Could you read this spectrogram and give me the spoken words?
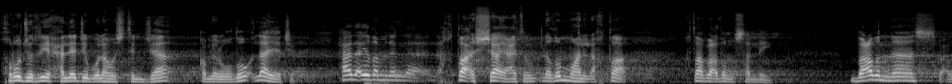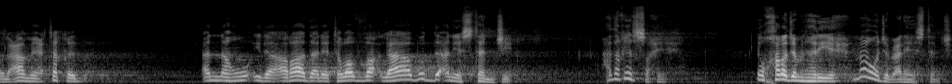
خروج الريح هل يجب له استنجاء قبل الوضوء؟ لا يجب. هذا أيضا من الأخطاء الشائعة نضمها للأخطاء أخطاء بعض المصلين. بعض الناس بعض العامة يعتقد أنه إذا أراد أن يتوضأ لا بد أن يستنجي. هذا غير صحيح. لو خرج منه ريح ما وجب عليه يستنجي.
